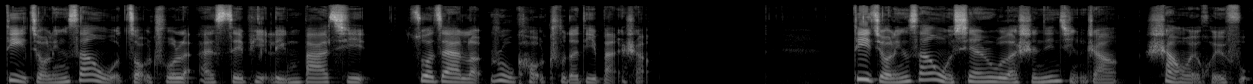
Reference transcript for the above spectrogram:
，D 九零三五走出了 SCP 零八七，坐在了入口处的地板上。D 九零三五陷入了神经紧张，尚未恢复。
